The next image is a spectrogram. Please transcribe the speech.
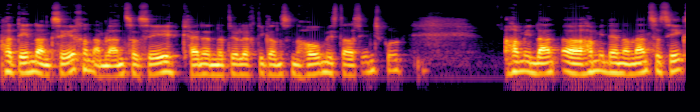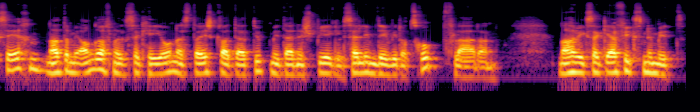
hat den dann gesehen am Lanzer See, kennen natürlich die ganzen Homies da aus Innsbruck, haben ihn, äh, haben ihn dann am Lanzer See gesehen, dann hat er mich angerufen und gesagt, hey Jonas, da ist gerade der Typ mit deinen Spiegel, soll ihm den wieder zurückpfladern? Dann habe ich gesagt, ja, fix nicht mit.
